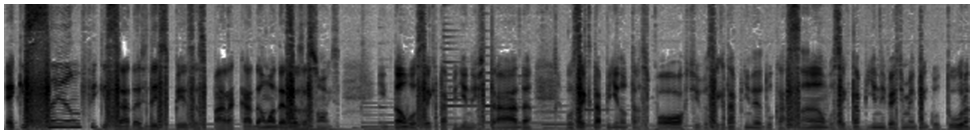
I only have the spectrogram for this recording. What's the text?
é que são fixadas despesas para cada uma dessas ações. Então, você que está pedindo estrada, você que está pedindo transporte, você que está pedindo educação, você que está pedindo investimento em cultura,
